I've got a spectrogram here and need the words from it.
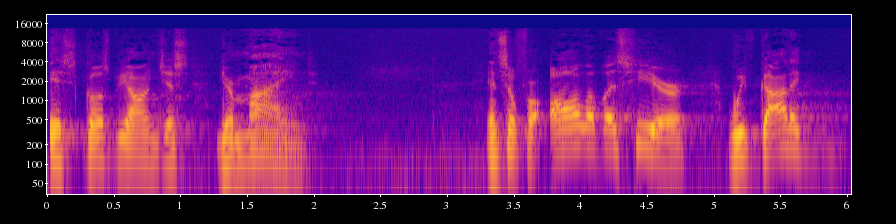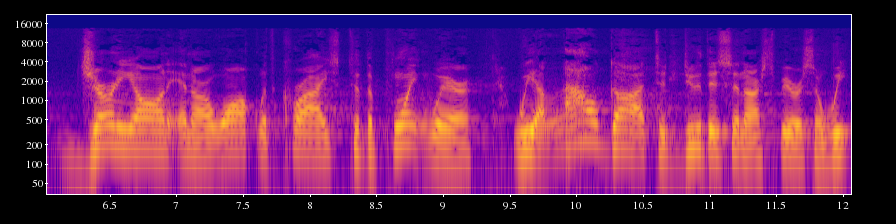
It goes beyond just your mind. And so, for all of us here, we've got to journey on in our walk with Christ to the point where we allow God to do this in our spirit so we,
